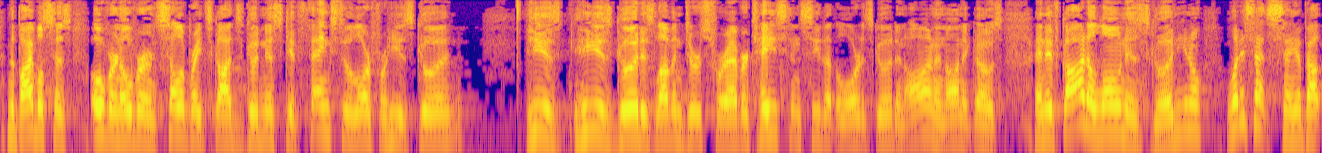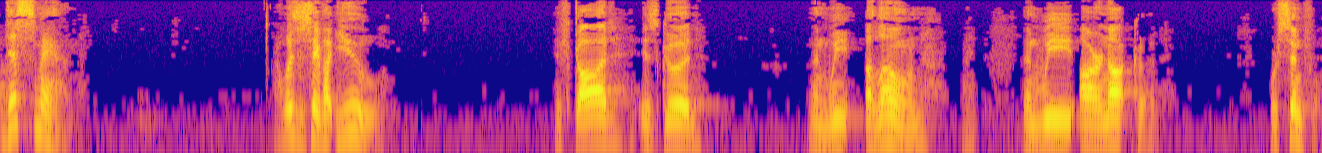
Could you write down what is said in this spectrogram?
And the Bible says over and over and celebrates God's goodness. Give thanks to the Lord for he is good. He is, he is good, his love endures forever. Taste and see that the Lord is good, and on and on it goes. And if God alone is good, you know, what does that say about this man? What does it say about you? If God is good, then we alone, right, then we are not good. We're sinful.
